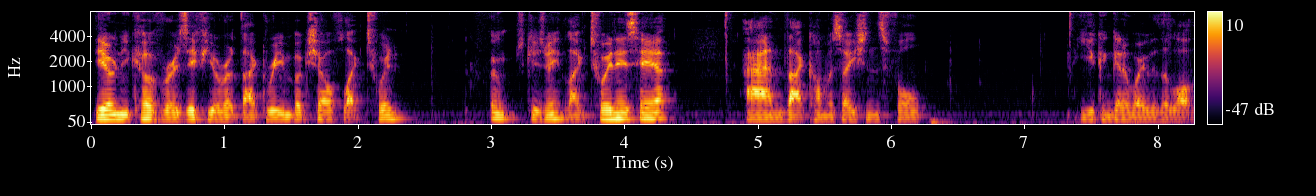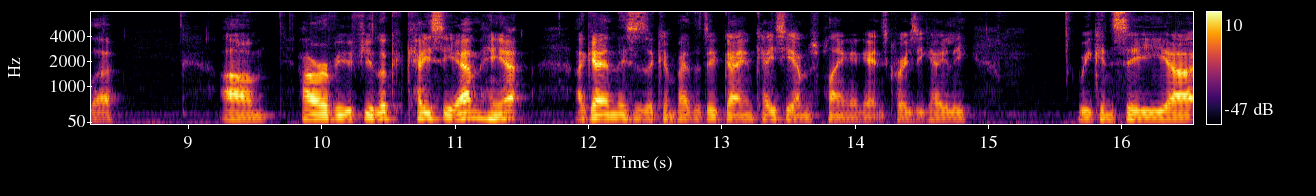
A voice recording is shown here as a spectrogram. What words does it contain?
the only cover is if you're at that green bookshelf, like Twin, oh, excuse me, like Twin is here, and that conversation's full. You can get away with a lot there. Um, however, if you look at KCM here, again, this is a competitive game. KCM's playing against Crazy Kaylee. We can see uh,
